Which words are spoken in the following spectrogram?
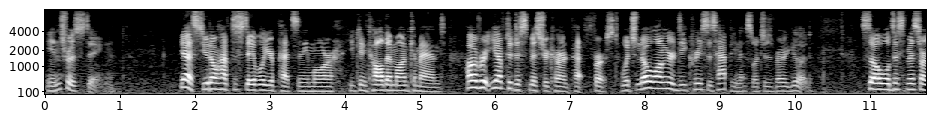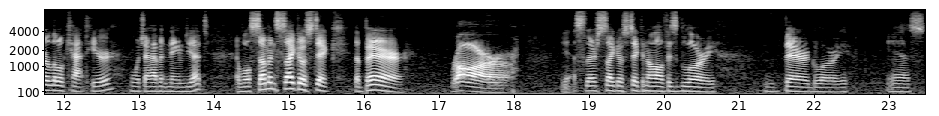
Interesting. Yes, you don't have to stable your pets anymore. You can call them on command. However, you have to dismiss your current pet first, which no longer decreases happiness, which is very good. So we'll dismiss our little cat here, which I haven't named yet, and we'll summon Psychostick, the bear. Roar! Yes, there's Psychostick in all of his glory. Bear glory. Yes.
